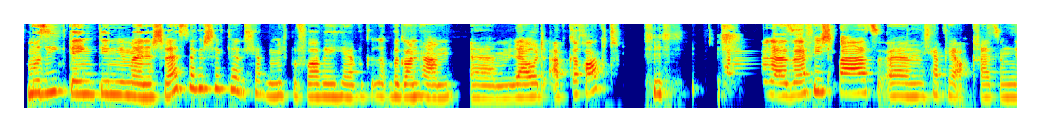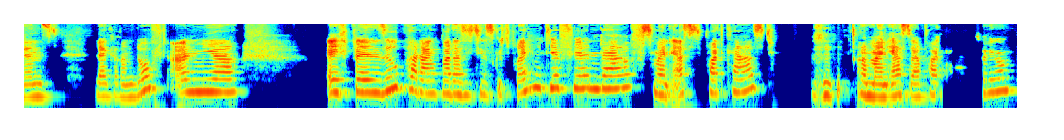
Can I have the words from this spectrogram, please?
Musikding, den mir meine Schwester geschickt hat. Ich habe nämlich, bevor wir hier begonnen haben, ähm, laut abgerockt. da sehr viel Spaß. Ähm, ich habe ja auch gerade so einen ganz leckeren Duft an mir. Ich bin super dankbar, dass ich dieses Gespräch mit dir führen darf. Es ist mein erstes Podcast. mein erster Podcast, Entschuldigung.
